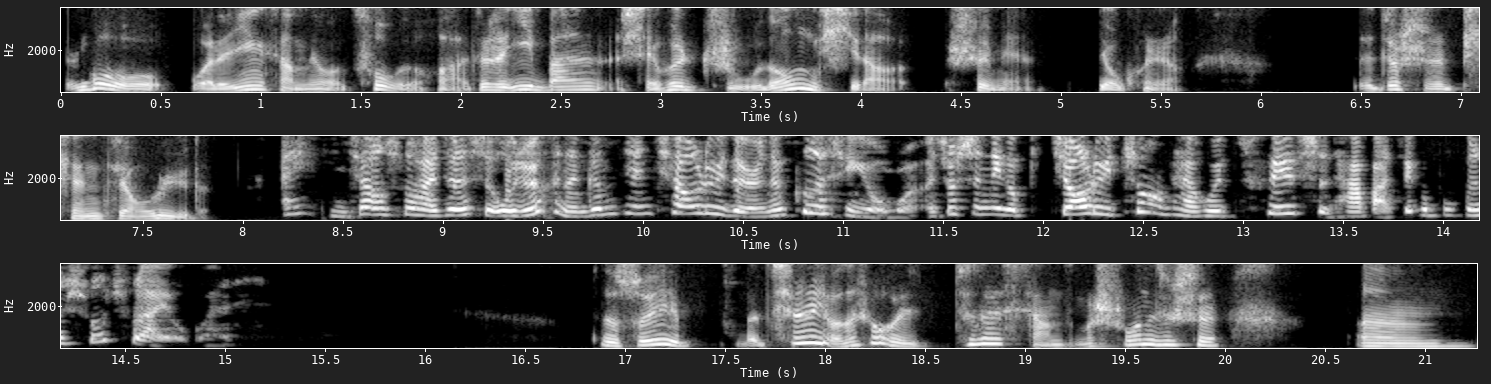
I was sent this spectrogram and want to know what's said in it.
如果我我的印象没有错误的话，就是一般谁会主动提到睡眠有困扰，呃，就是偏焦虑的。哎，你这样说还真是，我觉得可能跟偏焦虑的人的个性有关，就是那个焦虑状态会催使他把这个部分说出来有关系。对，所以其实有的时候我就在想，怎么说呢？就是，嗯，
